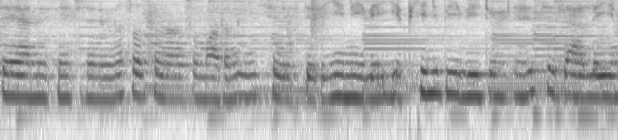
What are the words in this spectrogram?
değerli izleyicilerim. Nasılsınız? Umarım iyisinizdir. Yeni ve yepyeni bir video ile sizlerleyim.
